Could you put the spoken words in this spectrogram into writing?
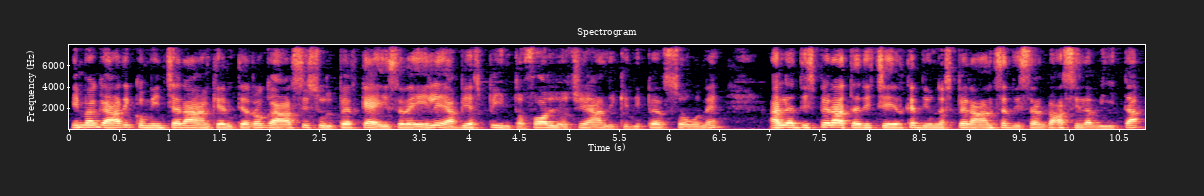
e magari comincerà anche a interrogarsi sul perché Israele abbia spinto folle oceaniche di persone alla disperata ricerca di una speranza di salvarsi la vita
